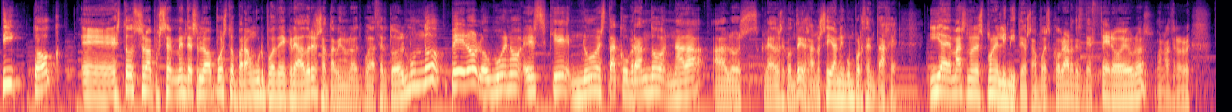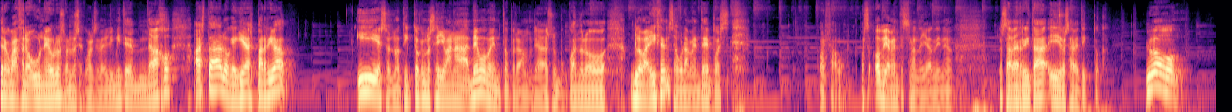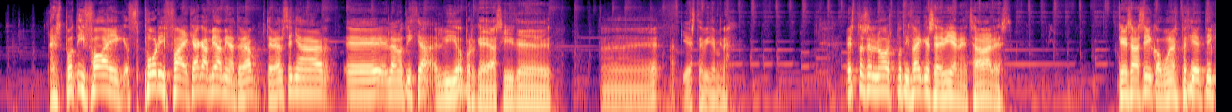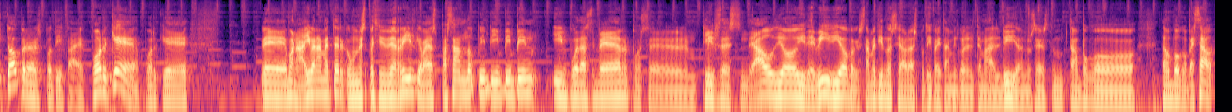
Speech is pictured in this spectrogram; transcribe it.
TikTok, eh, esto solamente se lo ha puesto para un grupo de creadores, o sea, todavía no lo puede hacer todo el mundo, pero lo bueno es que no está cobrando nada a los creadores de contenido, o sea, no se lleva ningún porcentaje. Y además no les pone límite, o sea, puedes cobrar desde 0 euros, bueno, 0,01 euros, o no sé cuál es el límite de abajo, hasta lo que quieras para arriba. Y eso, no, TikTok no se lleva nada de momento, pero vamos, ya cuando lo globalicen, seguramente, pues por favor. Pues obviamente se van a llevar dinero. Lo sabe Rita y lo sabe TikTok. Luego, Spotify, Spotify, que ha cambiado. Mira, te voy a, te voy a enseñar eh, la noticia, el vídeo, porque así te. Eh, aquí este vídeo, mira. Esto es el nuevo Spotify que se viene, chavales. Que es así, como una especie de TikTok, pero en Spotify. ¿Por qué? Porque eh, bueno, ahí van a meter como una especie de reel que vayas pasando, pim, pim, pim, pim, y puedas ver pues clips de, de, audio y de vídeo, porque está metiéndose ahora Spotify también con el tema del vídeo, no sé, está un poco, está un poco pesado.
